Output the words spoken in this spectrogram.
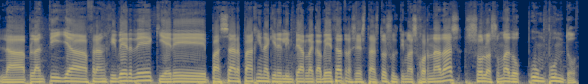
La plantilla franjiverde quiere pasar página, quiere limpiar la cabeza tras estas dos últimas jornadas. Solo ha sumado un punto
